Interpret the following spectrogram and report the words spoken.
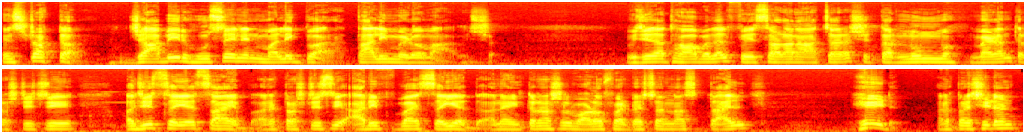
ઇન્સ્ટ્રક્ટર જાબીર હુસેન મલિક દ્વારા તાલીમ મેળવવામાં આવી છે. વિજેતા થવા બદલ ફેરશાળાના આચાર્ય શ્રી તરનુમ મેડમ, ટ્રસ્ટી શ્રી અજીત સૈયદ સાહેબ અને ટ્રસ્ટી શ્રી આરિફભાઈ સૈયદ અને ઇન્ટરનેશનલ વાડો ફેડરેશનના સ્ટાઇલ હેડ અને પ્રેસિડેન્ટ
